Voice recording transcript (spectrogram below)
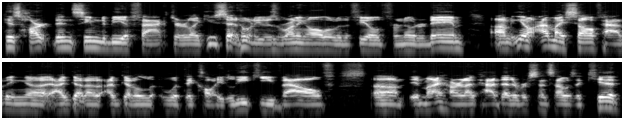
his heart didn't seem to be a factor, like you said, when he was running all over the field for Notre Dame. Um, you know, I myself having uh, I've got a I've got a what they call a leaky valve um, in my heart. I've had that ever since I was a kid.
